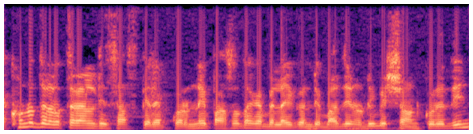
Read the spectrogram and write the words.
এখনও যারা চ্যানেলটি সাবস্ক্রাইব করেননি, পাশে থাকা বেলাইকনটি বাজিয়ে নোটিফিকেশন করে দিন।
